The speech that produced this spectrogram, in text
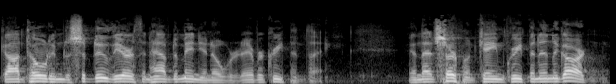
God told him to subdue the earth and have dominion over it, every creeping thing. And that serpent came creeping in the garden.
